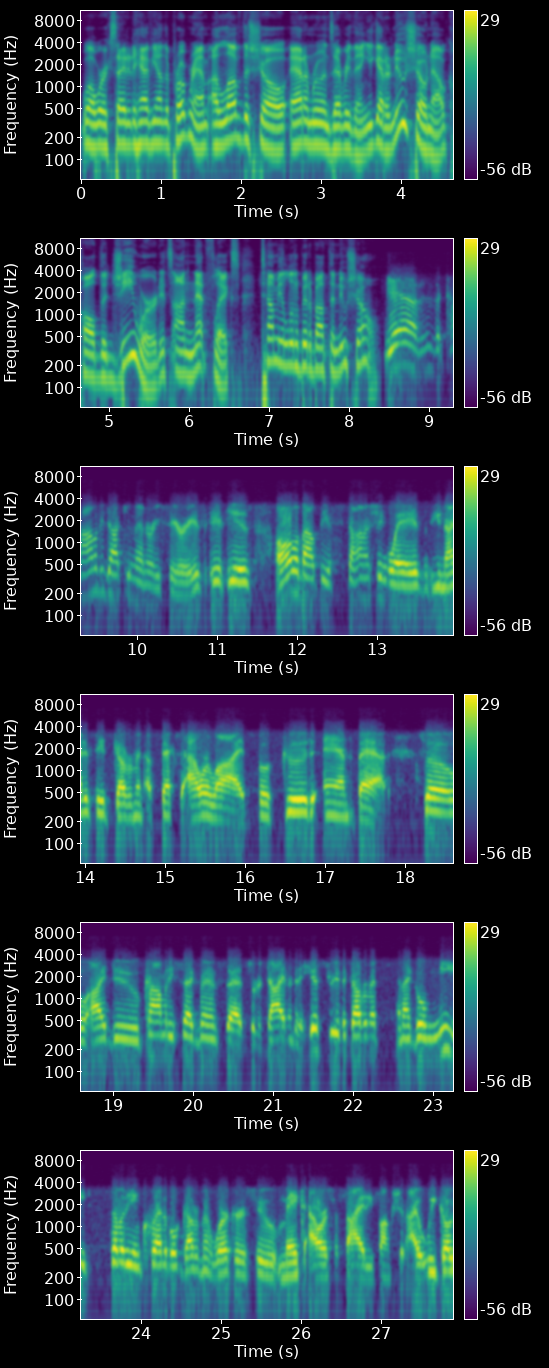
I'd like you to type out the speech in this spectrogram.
Well, we're excited to have you on the program. I love the show, Adam Ruins Everything. You got a new show now called The G Word. It's on Netflix. Tell me a little bit about the new show. Yeah, this is a comedy documentary series. It is all about the astonishing ways that the United States government affects our lives, both good and bad. So I do comedy segments that sort of dive into the history of the government, and I go meet some of the incredible government workers who make our society function. I, we go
